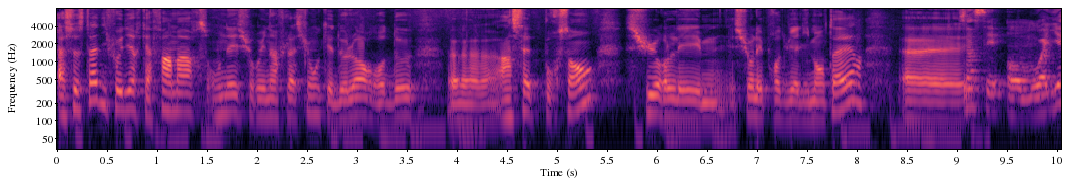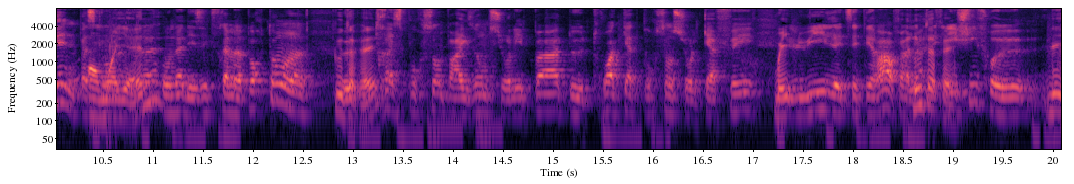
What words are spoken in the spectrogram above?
À ce stade, il faut dire qu'à fin mars, on est sur une inflation qui est de l'ordre de euh, 1,7% sur les, sur les produits alimentaires. Euh, ça, c'est en moyenne, parce qu'on A, on a des extrêmes importants. Hein. Tout à fait. 13% par exemple sur les pâtes, 3-4% sur le café, l'huile, etc. Enfin, Tout à fait. les chiffres. Euh, les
